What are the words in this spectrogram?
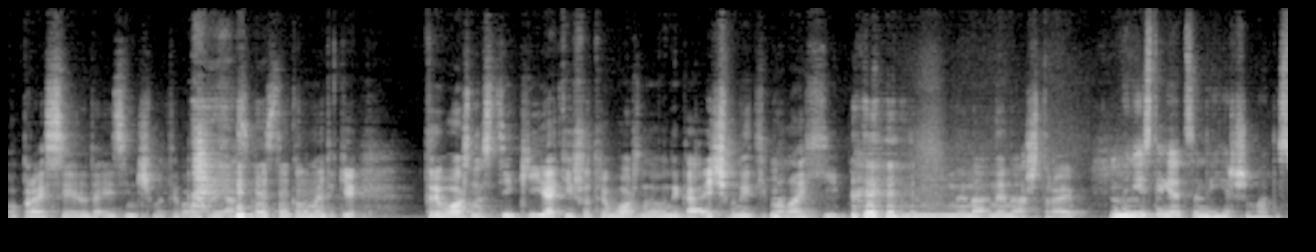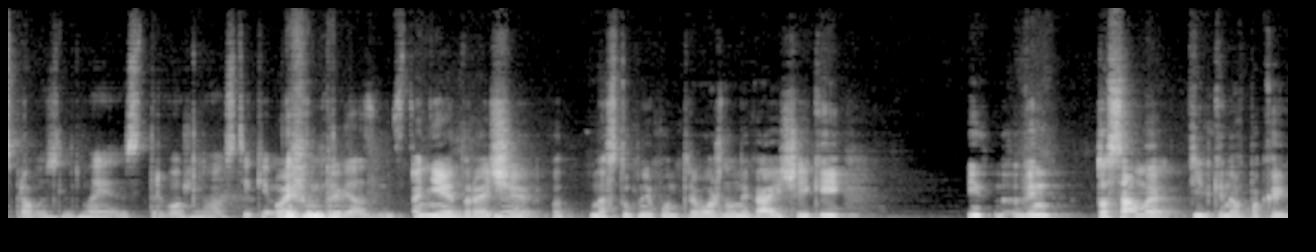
опресія людей з іншими типами прив'язаності. Коли ми такі тривожно стійкі, а ті, що тривожно уникаючи, вони типу лахі. Вони не, не наш трайб. Мені здається, не гірше мати справу з людьми з тривожно стійким типом прив'язаності. А ні, до речі, yeah. от наступний пункт тривожно уникаючи, який і він то саме, тільки навпаки.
